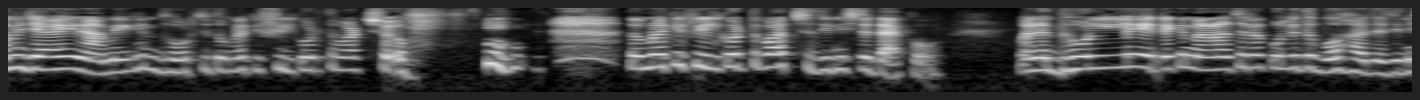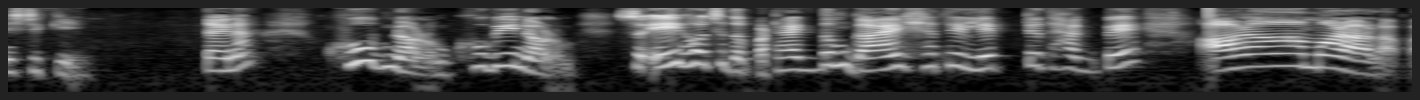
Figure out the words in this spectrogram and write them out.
আমি জানি না, আমি এখানে ধরছি, তোমরা কি ফিল করতে পারছ? তোমরা কি ফিল করতে পারছ জিনিসটা দেখো। মানে ধরলে এটাকে নাড়াচাড়া করলে তো বোঝা যায় জিনিসটা কি, তাই না? খুব নরম, খুবই নরম। সো এই হচ্ছে দোপাটা একদম গায়ের সাথে লেপটে থাকবে, আরাম আর আরাম।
